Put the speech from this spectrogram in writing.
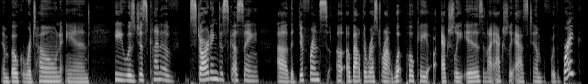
in Boca Raton, and he was just kind of starting discussing uh, the difference uh, about the restaurant, what Poke actually is, and I actually asked him before the break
